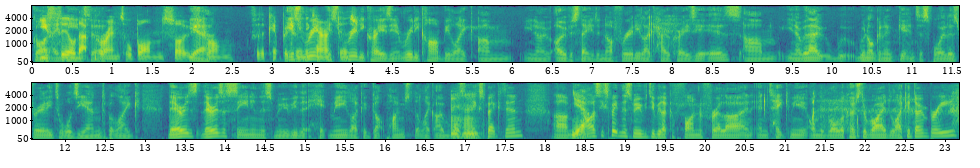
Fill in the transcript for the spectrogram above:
God, you I feel that to... parental bond so Yeah. strong for the between It's, the characters. it's really crazy. It really can't be like um you know overstated enough. Really, like how crazy it is. Um you know without we're not going to get into spoilers really towards the end, but like there is there is a scene in this movie that hit me like a gut punch that like I wasn't Mhm. expecting. Um, you Yeah. know, I was expecting this movie to be like a fun thriller and, and take me on the roller coaster ride like a Don't Breathe.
